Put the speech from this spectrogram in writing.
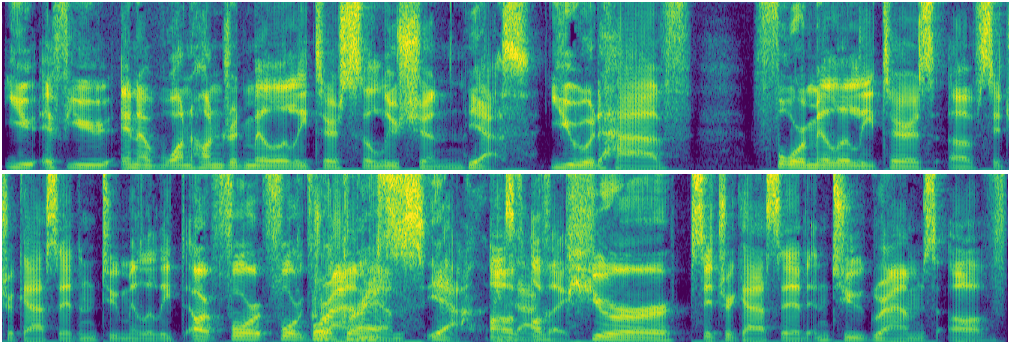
you if you in a 100 milliliter solution, yes. you would have four milliliters of citric acid and two milliliters, or four four, Four grams, grams. Yeah, of, exactly. of pure citric acid and two grams of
